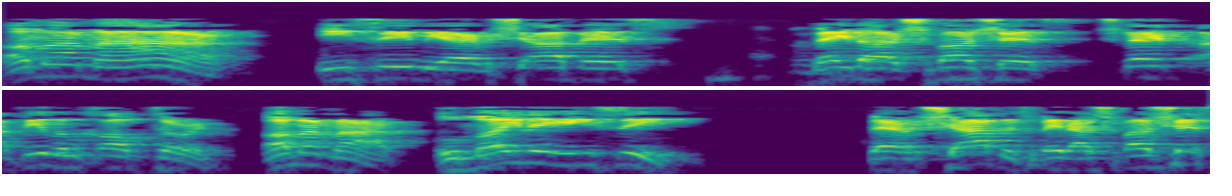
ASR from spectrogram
Omar Mahar, Isi, the Arab Shabbos, Veda Hashmoshes, Shlem, Afilim Chol Turin. Omar Mahar, Umayne Isi, Ber Shabbos, Veda Hashmoshes,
